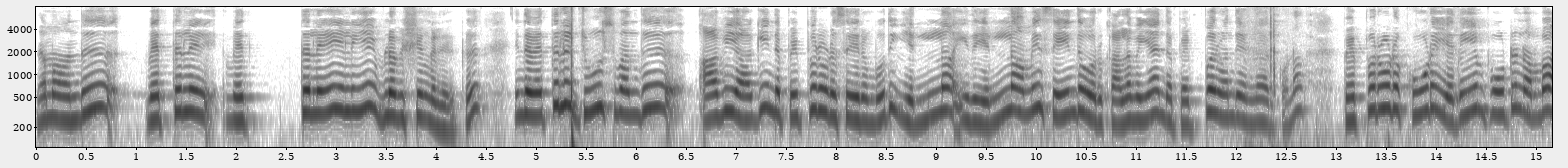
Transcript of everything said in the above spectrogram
நம்ம வந்து வெத்தலை வெத் வெத்தலையிலேயே இவ்வளோ விஷயங்கள் இருக்குது இந்த வெத்தலை ஜூஸ் வந்து ஆவியாகி இந்த பெப்பரோட சேரும்போது எல்லாம் இது எல்லாமே சேர்ந்த ஒரு கலவையாக இந்த பெப்பர் வந்து என்ன இருக்குன்னா பெப்பரோட கூட எதையும் போட்டு நம்ம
